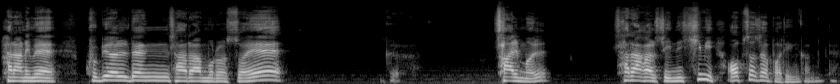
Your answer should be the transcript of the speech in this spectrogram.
하나님의 구별된 사람으로서의 그 삶을 살아갈 수 있는 힘이 없어져 버린 겁니다.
